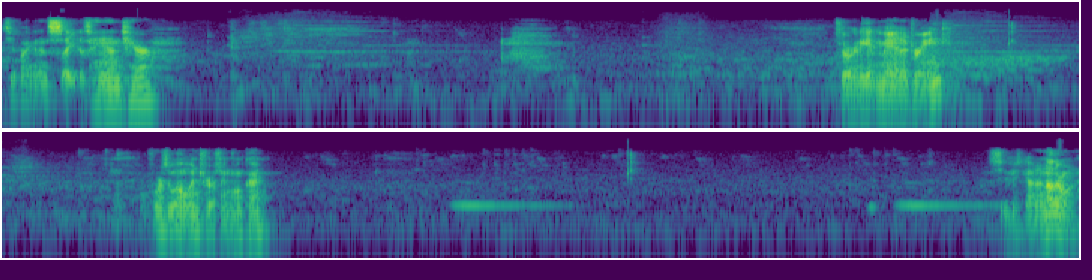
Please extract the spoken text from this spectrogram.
See if I can incite his hand here. So we're going to get mana drained. Four as well, interesting, okay. see if he's got another one.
